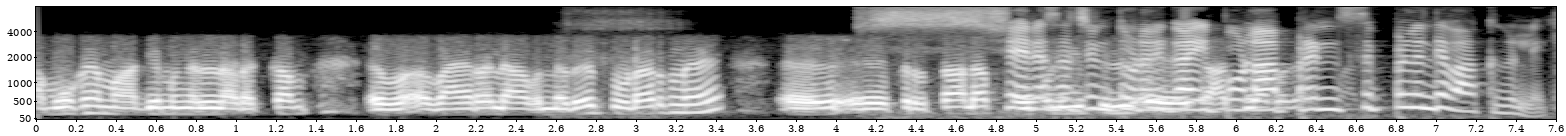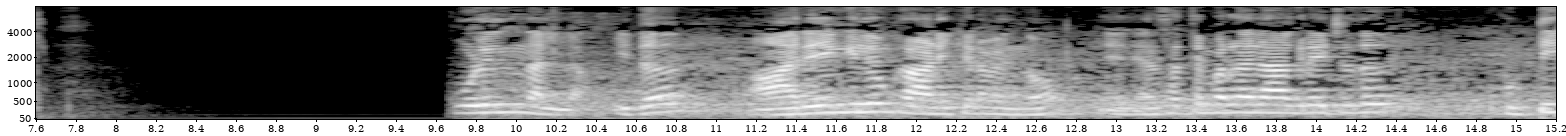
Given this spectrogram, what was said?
സമൂഹ മാധ്യമങ്ങളിലടക്കം വൈറലാവുന്നത്. തുടർന്ന് തൃത്താല ശരി സച്ചിൻ തുടരുക. ഇപ്പോൾ ആ പ്രിൻസിപ്പളിന്റെ വാക്കുകളിലേക്ക്. സ്കൂളിൽ നിന്നല്ല. ഇത് ആരെങ്കിലും കാണിക്കണമെന്നോ ഞാൻ സത്യം പറഞ്ഞാൽ ആഗ്രഹിച്ചത് കുട്ടി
